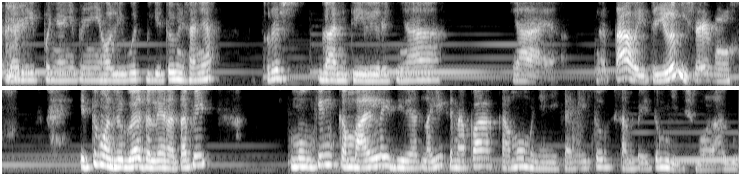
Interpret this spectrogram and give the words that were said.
dari penyanyi-penyanyi Hollywood begitu misalnya terus ganti liriknya ya ya nggak tahu itu juga bisa itu menurut gue selera tapi mungkin kembali lagi dilihat lagi kenapa kamu menyanyikan itu sampai itu menjadi sebuah lagu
